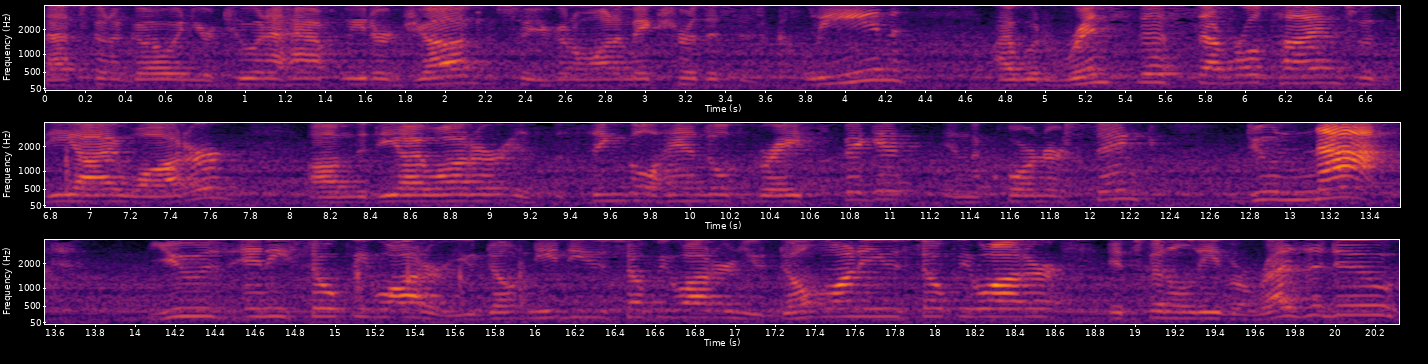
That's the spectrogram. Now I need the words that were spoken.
That's gonna go in your two and a half liter jug. So you're gonna wanna make sure this is clean. I would rinse this several times with DI water. Um, the DI water is the single-handled gray spigot in the corner sink. Do not use any soapy water. You don't need to use soapy water and you don't want to use soapy water. It's going to leave a residue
